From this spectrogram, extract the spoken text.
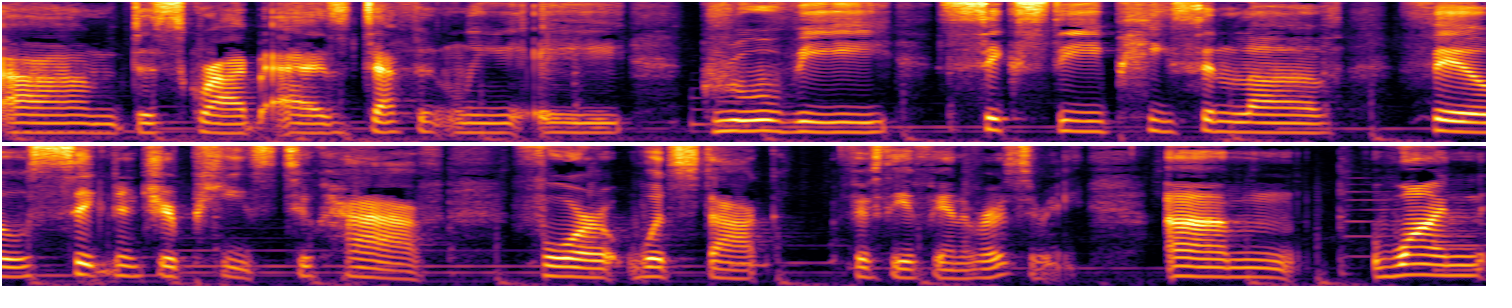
um, describe as definitely a groovy 60 peace and love feel signature piece to have for Woodstock 50th anniversary. Um, one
